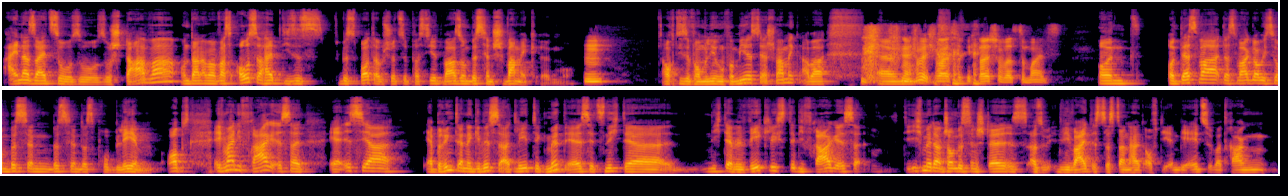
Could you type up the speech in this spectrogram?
einerseits so, so, so starr war und dann aber was außerhalb dieses, du bist Sportabschütze passiert, war so ein bisschen schwammig irgendwo. Hm. Auch diese Formulierung von mir ist sehr schwammig, aber ähm, ich, weiß, ich weiß schon, was du meinst. Und, und das war, das war, glaube ich, so ein bisschen, ein bisschen das Problem. Ob's, ich meine, die Frage ist halt, er ist ja, er bringt eine gewisse Athletik mit, er ist jetzt nicht der, nicht der beweglichste. Die Frage ist, die ich mir dann schon ein bisschen stelle, ist, also wie weit ist das dann halt auf die NBA zu übertragen?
